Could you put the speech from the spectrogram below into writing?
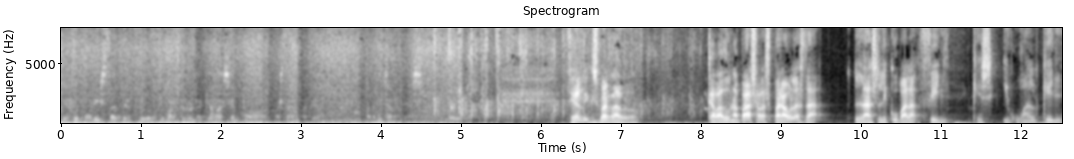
de futbolistas del Club de Barcelona que pasen por nuestra nación. Muchas gracias. Fèlix Barrado. Que va donar pas a les paraules de l'Asli Kubala fill, que és igual que ell.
